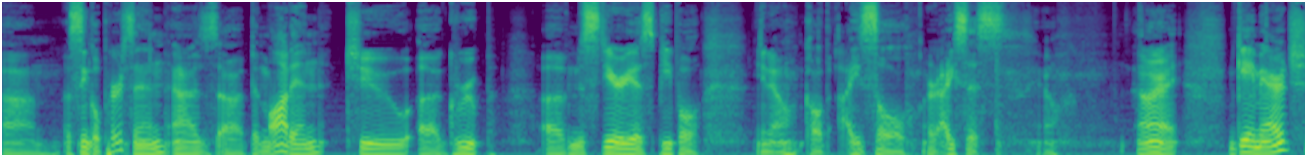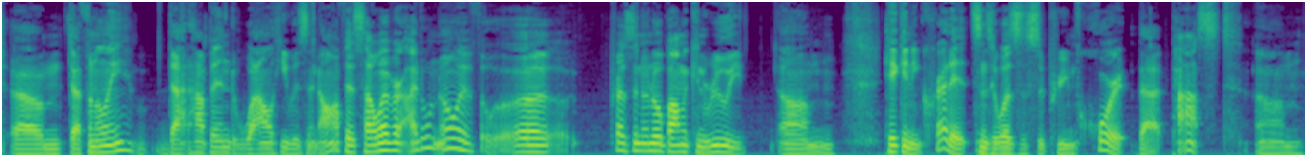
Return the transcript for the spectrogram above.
um, a single person as uh, Bin Laden to a group of mysterious people, you know, called ISIL or ISIS. You know, all right. Gay marriage, um, definitely. That happened while he was in office. However, I don't know if uh, President Obama can really um, take any credit since it was the Supreme Court that passed um,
